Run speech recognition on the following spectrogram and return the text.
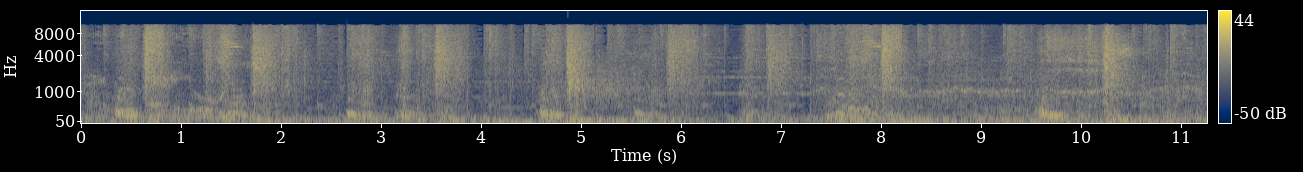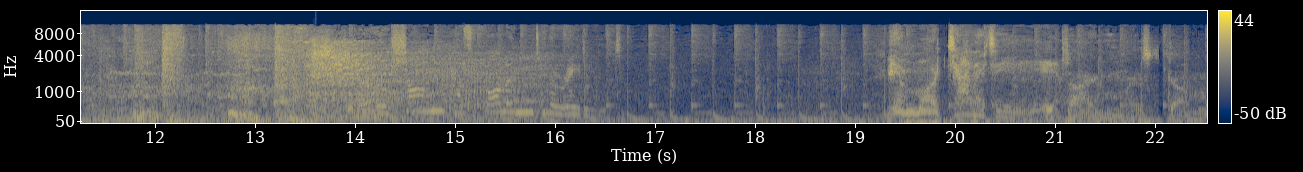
I will bury you. Roshan has fallen to the Radiant. Immortality! The time has come.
